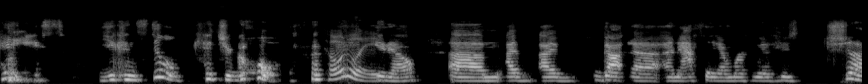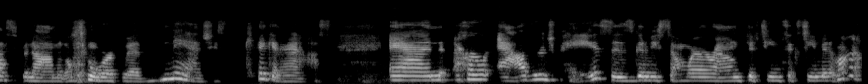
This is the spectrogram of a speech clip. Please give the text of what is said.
pace, you can still hit your goal. Totally. you know, um, I've I've got uh, an athlete I'm working with who's just phenomenal to work with. Man, she's kicking ass and her average pace is going to be somewhere around 15 16 minute mile.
